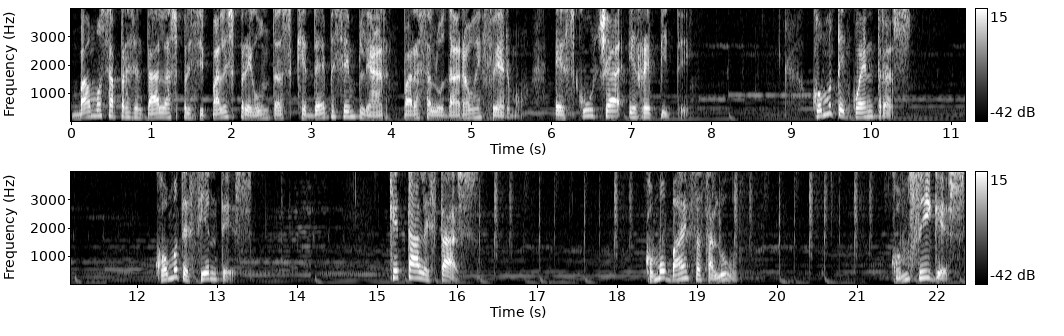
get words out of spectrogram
vamos a presentar las principales preguntas que debes emplear para saludar a un enfermo. Escucha y repite. ¿Cómo te encuentras? ¿Cómo te sientes? ¿Qué tal estás? ¿Cómo va esa salud? ¿Cómo sigues?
